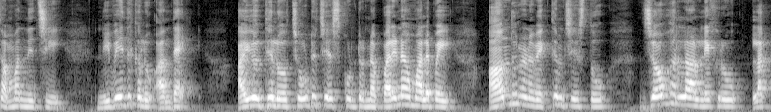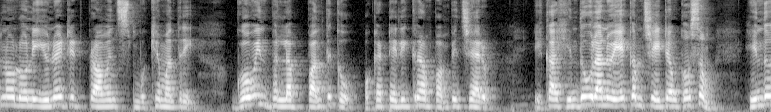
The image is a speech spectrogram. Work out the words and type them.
సంబంధించి నివేదికలు అందాయి. అయోధ్యలో చోటు చేసుకుంటున్న పరిణామాలపై ఆందోళన వ్యక్తం చేస్తూ జవహర్లాల్ నెహ్రూ లక్నోలోని యునైటెడ్ ప్రావిన్స్ ముఖ్యమంత్రి గోవింద్ భల్లభ్ పంత్కు ఒక టెలిగ్రామ్ పంపించారు. ఇక హిందువులను ఏకం చేయటం కోసం హిందూ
